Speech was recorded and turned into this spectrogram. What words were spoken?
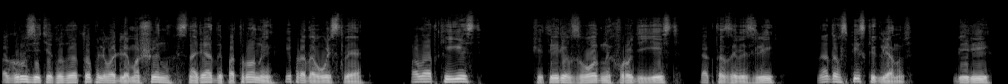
погрузите туда топливо для машин, снаряды, патроны и продовольствие. Палатки есть? Четыре взводных вроде есть, как-то завезли. Надо в списке глянуть. Бери,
